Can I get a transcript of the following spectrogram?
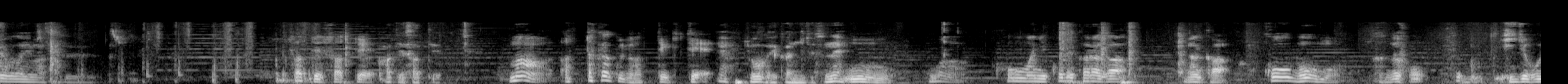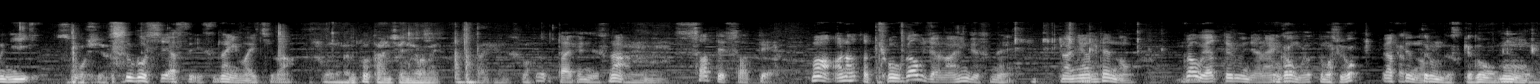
おはようございます。さてさて。さてさて。まあ、あったかくなってきて。ちょうどいい感じですね。うん。まあ、ほんまにこれからが、なんか、工房も、あの、非常に過ごしやすい。過ごしやすいですね、今一番。そうなると単車に乗らないと大変ですわ。大変ですな。さてさて。まあ、あなた今日ガウじゃないんですね。何やってんの？ガウやってるんじゃないガウもやってますよ。やってんの？やってるんですけど、うん、もう、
